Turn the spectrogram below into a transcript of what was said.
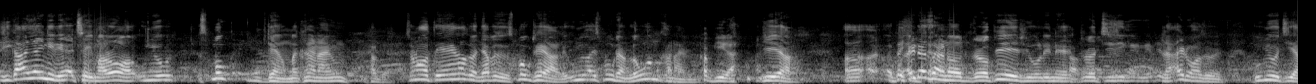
ဒီကားရိုက်နေတဲ့အချိန်မှာတော့ဦးမျိုး smoke down မခံနိုင်ဘူးဟုတ်တယ်ကျွန်တော်တဲကားဆိုညဘက်ဆို smoke ထည့်ရလေဦးမျိုး smoke down လုံးဝမခံနိုင်ဘူးဖတ်ပြေးတာပြေးရအာအဲ့တဲ့ဆန်တော့တော်တော်ပြည့်ဖြိုးလေးနဲ့တော်တော်ကြီးကြီးလေးလေးပြလာအဲ့တုန်းကဆိုရင်ဦးမျိုးကြီးက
